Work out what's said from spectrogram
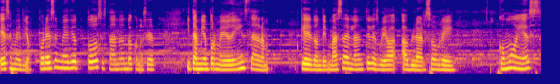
ese medio. Por ese medio todos están dando a conocer y también por medio de Instagram, que donde más adelante les voy a hablar sobre cómo es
